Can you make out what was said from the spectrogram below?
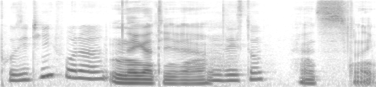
Positiv oder? Negativ, ja. Siehst du? It's like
